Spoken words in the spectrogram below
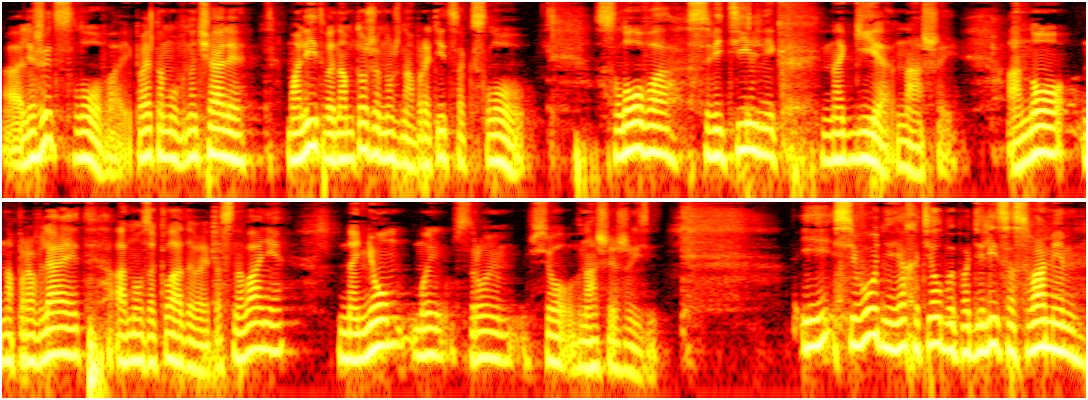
лежит Слово. И поэтому в начале молитвы нам тоже нужно обратиться к Слову. Слово – светильник ноге нашей. Оно направляет, оно закладывает основание. На нем мы строим все в нашей жизни. И сегодня я хотел бы поделиться с вами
